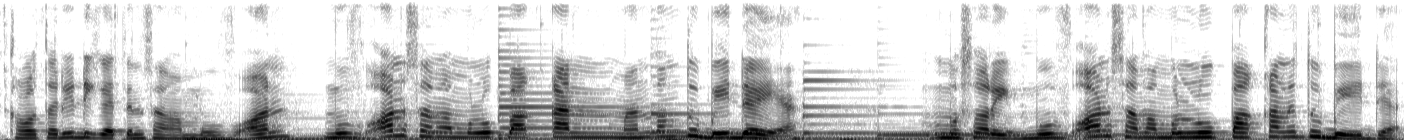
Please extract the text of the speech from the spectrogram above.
kalau tadi dikaitin sama move on move on sama melupakan mantan tuh beda ya. Sorry move on sama melupakan itu beda.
